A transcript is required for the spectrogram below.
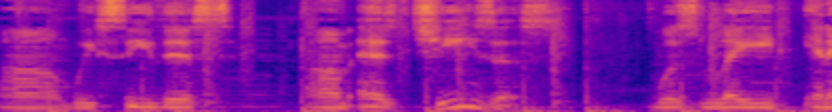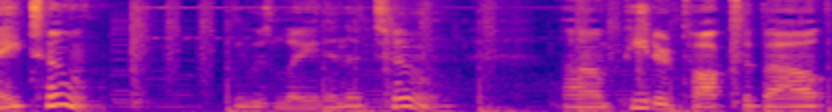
Um, we see this um, as Jesus was laid in a tomb. He was laid in a tomb. Um, Peter talks about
